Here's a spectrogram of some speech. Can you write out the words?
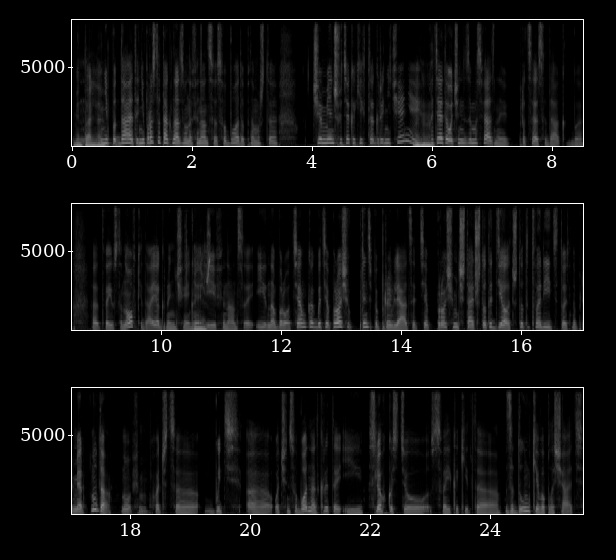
Ментальное? не, да, это не просто так названо финансовая свобода, потому что чем меньше у тебя каких-то ограничений, Мгм. хотя это очень взаимосвязанные процессы, да, как бы э, твои установки, да, и ограничения, Конечно. и финансы, и наоборот, тем как бы тебе проще, в принципе, проявляться, тебе проще мечтать, что-то делать, что-то творить, то есть, например, ну да, ну, в общем, хочется быть э, очень свободной, открытой и с легкостью свои какие-то задумки воплощать,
